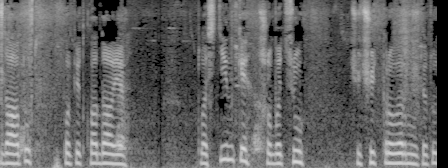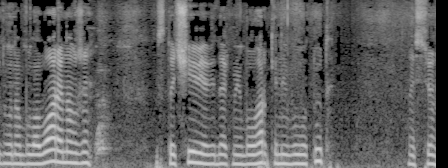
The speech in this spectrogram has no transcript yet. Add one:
Да, тут попідкладав я пластинки, щоб оцю чуть-чуть провернути. Тут вона була варена вже. Сточив я, віддать моєї болгарки не було тут. Ось все.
